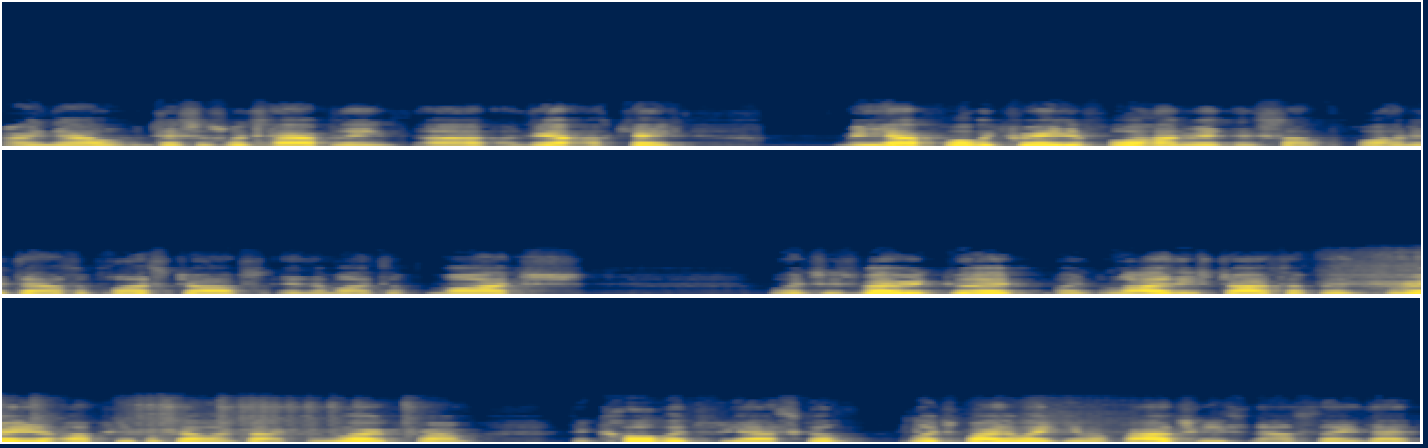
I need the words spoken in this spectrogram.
right now, this is what's happening. Uh, yeah, okay. We have four, we created 400 and some 400,000 plus jobs in the month of March, which is very good. But a lot of these jobs have been created are people going back to work from the COVID fiasco. Which, by the way, even Fauci is now saying that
